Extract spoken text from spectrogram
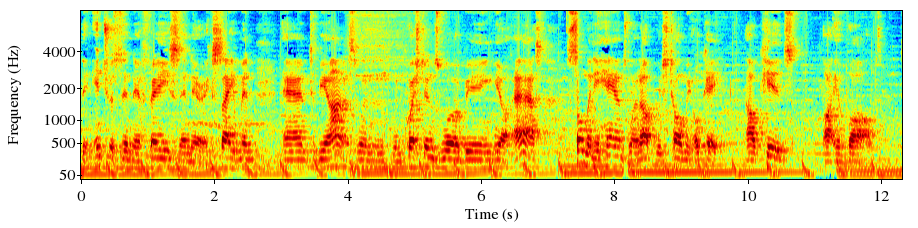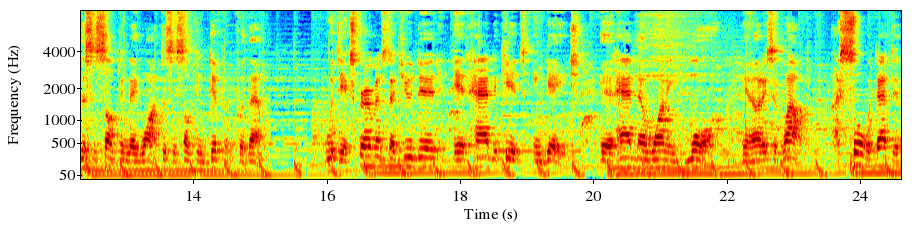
the interest in their face and their excitement and to be honest, when, when questions were being you know, asked, so many hands went up which told me, okay, our kids are involved. this is something they want. This is something different for them. With the experiments that you did, it had the kids engaged. It had them wanting more. You know, they said, wow, I saw what that did.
